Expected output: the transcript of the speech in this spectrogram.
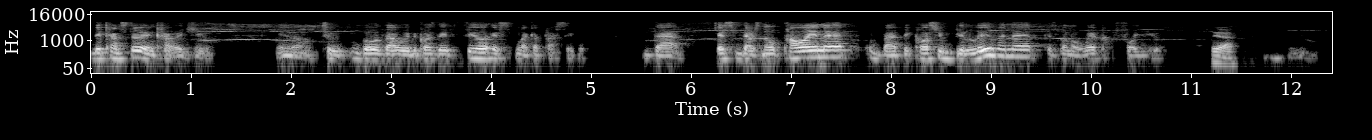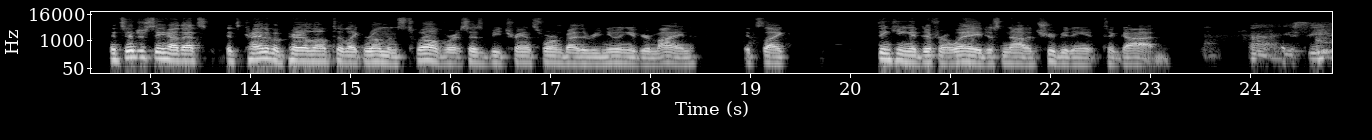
They can still encourage you, you know, to go that way because they feel it's like a placebo. That it's there's no power in it, but because you believe in it, it's gonna work for you. Yeah. It's interesting how that's it's kind of a parallel to like Romans 12 where it says be transformed by the renewing of your mind. It's like thinking a different way, just not attributing it to God. Uh, you see,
